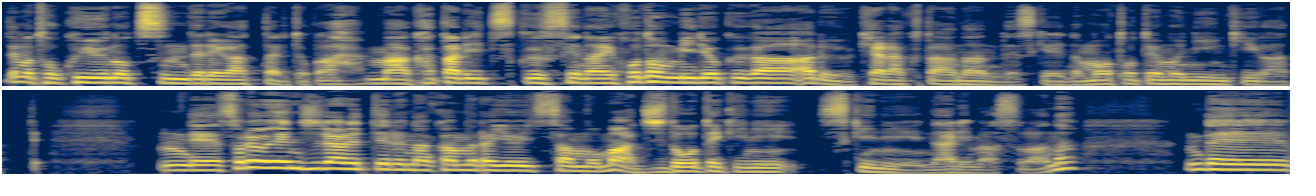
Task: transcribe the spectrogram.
でも特有のツンデレがあったりとか、まあ語り尽くせないほど魅力があるキャラクターなんですけれども、とても人気があって。で、それを演じられている中村雄一さんもまあ自動的に好きになりますわな。で、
